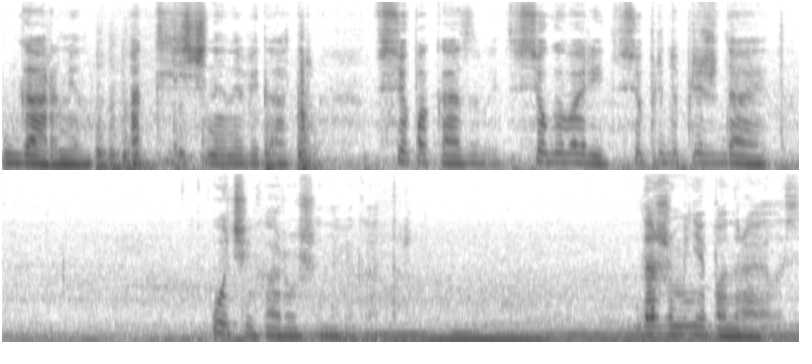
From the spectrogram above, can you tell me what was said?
Гармин. Отличный навигатор. Все показывает, все говорит, все предупреждает. Очень хороший навигатор. Даже мне понравилось.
